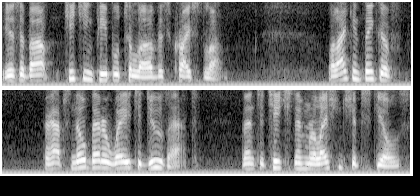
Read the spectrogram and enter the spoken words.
is about teaching people to love as Christ loved. Well, I can think of perhaps no better way to do that than to teach them relationship skills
